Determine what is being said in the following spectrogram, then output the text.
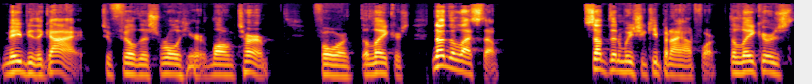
may be the guy to fill this role here long term for the Lakers. Nonetheless, though, something we should keep an eye out for. The Lakers,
